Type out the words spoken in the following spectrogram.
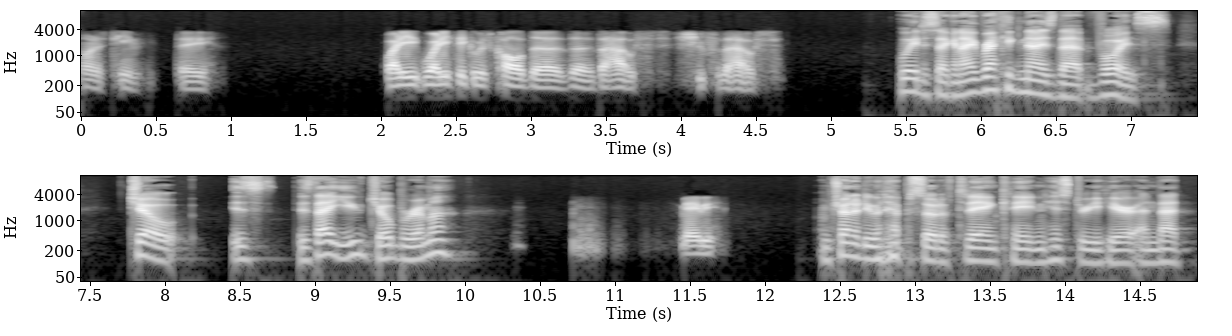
on his team. They. Why do you why do you think it was called the the, the house? Shoot for the house. Wait a second. I recognize that voice. Joe, is is that you, Joe Burima? Maybe. I'm trying to do an episode of Today in Canadian History here, and that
